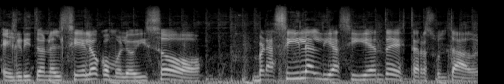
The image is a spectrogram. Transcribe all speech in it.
el grito en el cielo como lo hizo Brasil al día siguiente de este resultado.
